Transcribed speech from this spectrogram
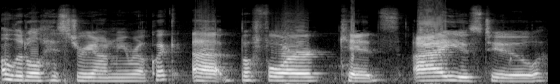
a little history on me, real quick. Uh, before kids, I used to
